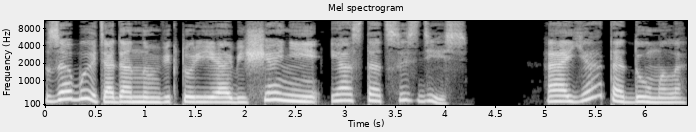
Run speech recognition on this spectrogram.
забыть о данном Виктории обещании и остаться здесь. А я-то думала.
